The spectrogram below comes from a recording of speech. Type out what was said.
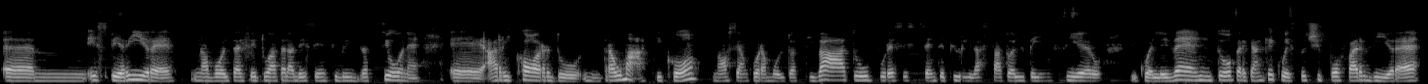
ehm, esperire una volta effettuata la desensibilizzazione eh, al ricordo traumatico, no? se è ancora molto attivato oppure se si sente più rilassato al pensiero di quell'evento, perché anche questo ci può far dire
